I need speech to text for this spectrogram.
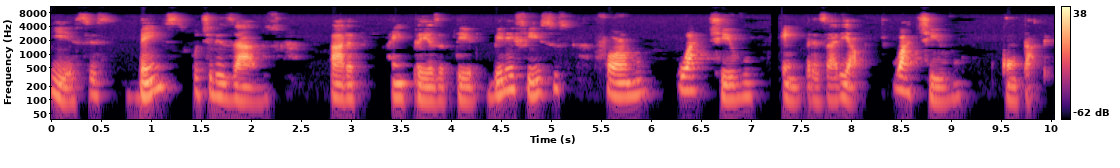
e esses bens utilizados para a empresa ter benefícios formam o ativo empresarial, o ativo contábil.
